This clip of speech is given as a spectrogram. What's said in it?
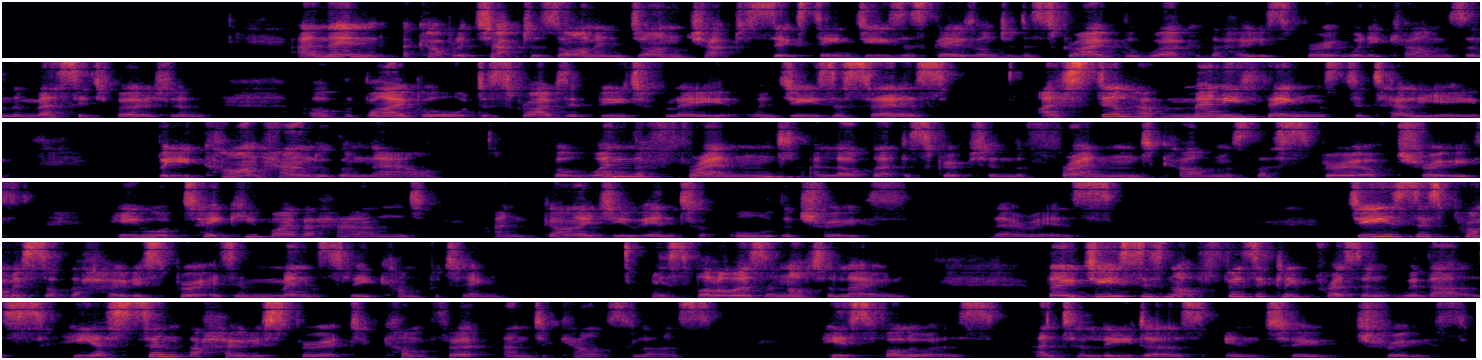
And then a couple of chapters on in John chapter 16, Jesus goes on to describe the work of the Holy Spirit when he comes. And the message version of the Bible describes it beautifully when Jesus says, I still have many things to tell you but you can't handle them now. But when the friend, I love that description, the friend comes, the spirit of truth, he will take you by the hand and guide you into all the truth there is. Jesus' promise of the Holy Spirit is immensely comforting. His followers are not alone. Though Jesus is not physically present with us, he has sent the Holy Spirit to comfort and to counsel us, his followers, and to lead us into truth.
